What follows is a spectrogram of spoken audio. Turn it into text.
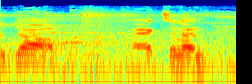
Good job. Excellent.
